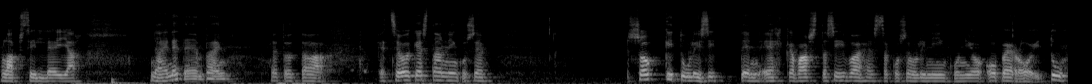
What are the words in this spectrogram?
lapsille ja näin eteenpäin. Ja tota, että se oikeastaan niin kuin se shokki tuli sitten ehkä vasta siinä vaiheessa, kun se oli niin kuin jo operoitu.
